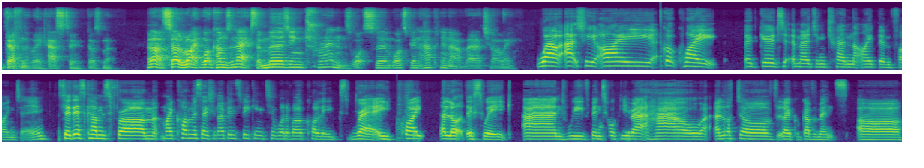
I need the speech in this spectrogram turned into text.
Definitely has to, doesn't it? Ah, so right, what comes next? Emerging trends. What's um, what's been happening out there, Charlie? Well, actually, I've got quite a good emerging trend that I've been finding. So this comes from my conversation. I've been speaking to one of our colleagues, Ray, quite a lot this week. And we've been talking about how a lot of local governments are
